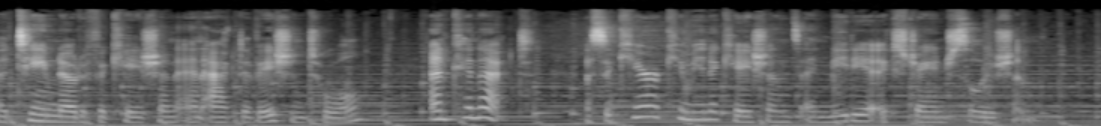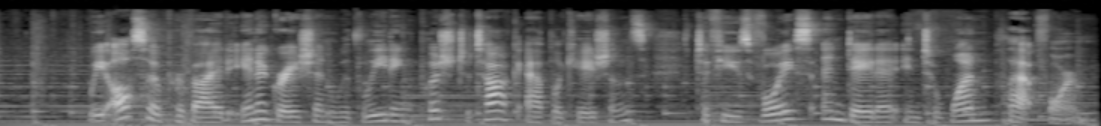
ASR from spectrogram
a team notification and activation tool, and Connect, a secure communications and media exchange solution. We also provide integration with leading push to talk applications to fuse voice and data into one platform.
